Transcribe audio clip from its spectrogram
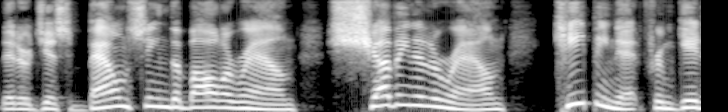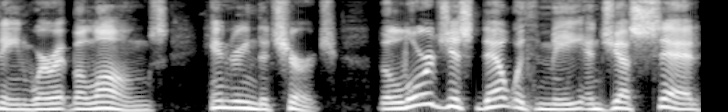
that are just bouncing the ball around, shoving it around, keeping it from getting where it belongs, hindering the church. The Lord just dealt with me and just said,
